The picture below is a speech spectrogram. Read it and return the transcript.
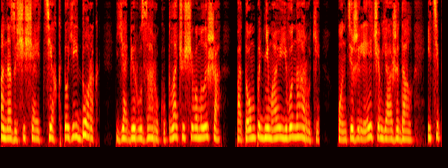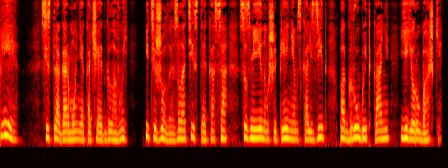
Она защищает тех, кто ей дорог. Я беру за руку плачущего малыша, потом поднимаю его на руки. Он тяжелее, чем я ожидал, и теплее. Сестра гармония качает головой и тяжелая золотистая коса со змеиным шипением скользит по грубой ткани ее рубашки.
